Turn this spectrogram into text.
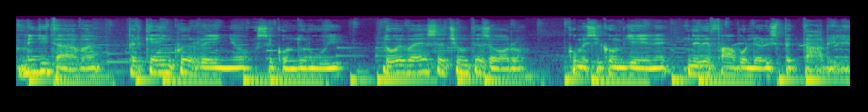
Meditava perché in quel regno, secondo lui, doveva esserci un tesoro, come si conviene nelle favole rispettabili.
